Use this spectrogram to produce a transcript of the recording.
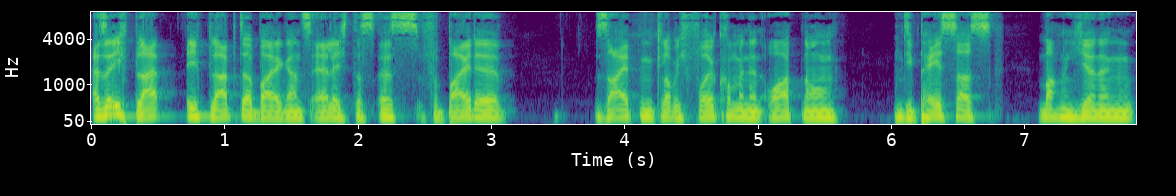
Also ich bleib, ich bleib dabei, ganz ehrlich, das ist für beide Seiten, glaube ich, vollkommen in Ordnung. Die Pacers machen hier einen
